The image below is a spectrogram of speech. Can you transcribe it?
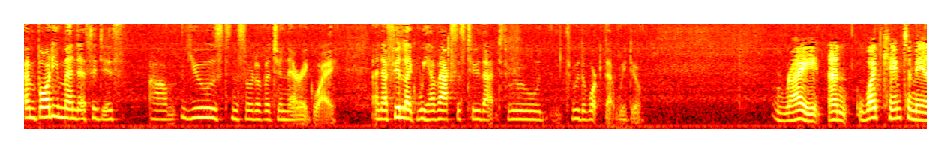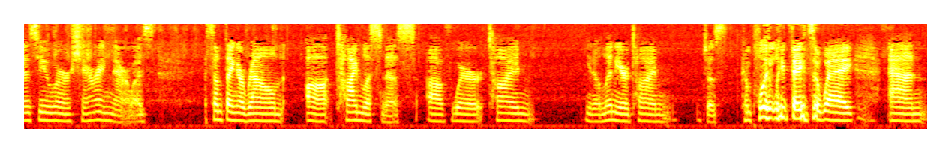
embodiment as it is um, used in sort of a generic way, and I feel like we have access to that through through the work that we do. Right, and what came to me as you were sharing there was something around uh, timelessness of where time, you know, linear time just completely fades away and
